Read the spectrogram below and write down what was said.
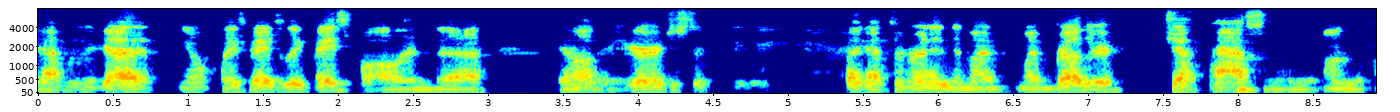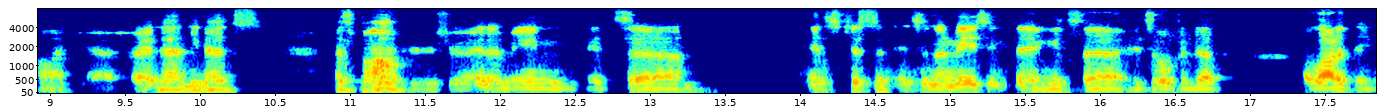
Chat with a guy that you know plays Major League Baseball, and uh, you know here just a few weeks I got to run into my my brother Jeff Passan on, the podcast, right? And I mean that's that's bonkers, right? I mean, it's uh, it's just it's an amazing thing. It's uh, it's opened up a lot of things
